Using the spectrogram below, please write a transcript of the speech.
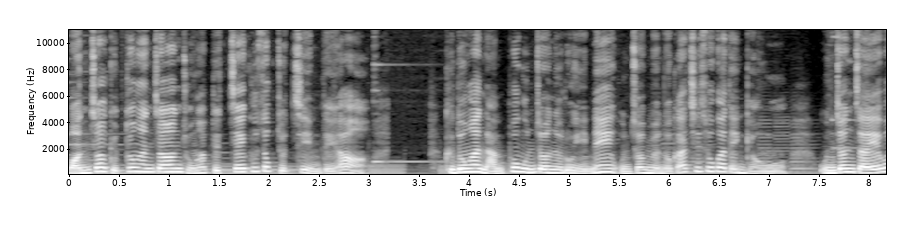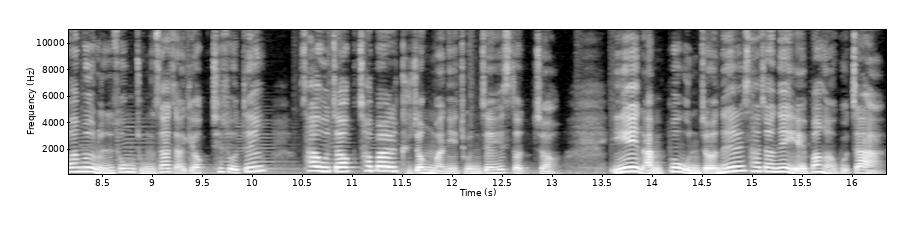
먼저 교통안전 종합대책 후속 조치인데요. 그동안 난폭 운전으로 인해 운전면허가 취소가 된 경우 운전자의 화물 운송 종사 자격 취소 등 사후적 처벌 규정만이 존재했었죠. 이에 난폭 운전을 사전에 예방하고자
